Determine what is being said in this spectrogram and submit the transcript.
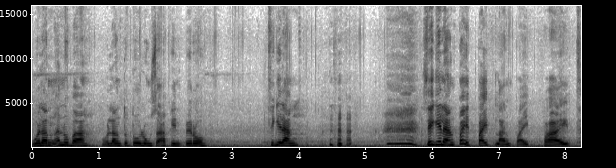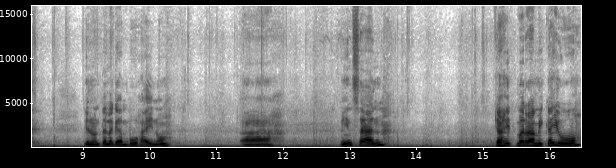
walang ano ba walang tutulong sa akin pero sige lang. Sige lang fight fight lang fight fight. Ganun talaga ang buhay no? Ah minsan kahit marami kayo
